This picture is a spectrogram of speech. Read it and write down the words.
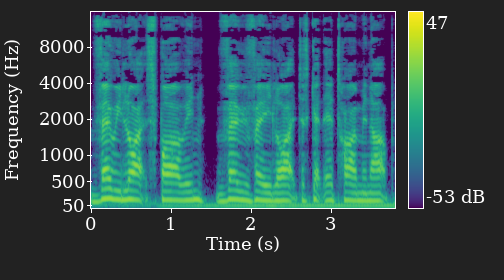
Very light sparring, very very light. Just get their timing up.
